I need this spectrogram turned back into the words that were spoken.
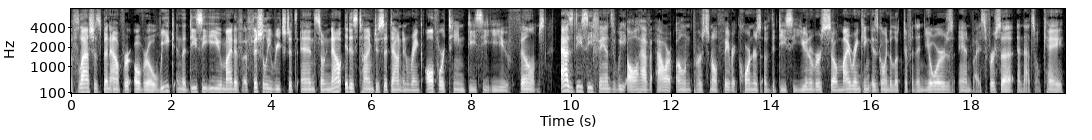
The Flash has been out for over a week, and the DCEU might have officially reached its end, so now it is time to sit down and rank all 14 DCEU films. As DC fans, we all have our own personal favorite corners of the DC universe, so my ranking is going to look different than yours, and vice versa, and that's okay.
